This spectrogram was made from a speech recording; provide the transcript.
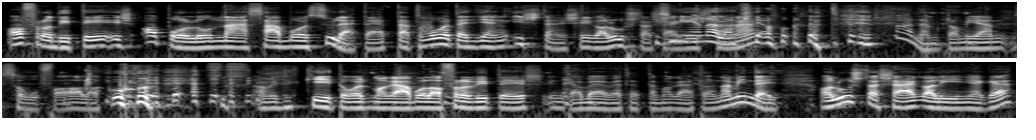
Afrodité és Apollon nászából született, tehát volt egy ilyen istenség a És lustaság milyen istene. alakja volt. Hát nem tudom, ilyen szófa alakú, amit kitolt magából Afrodite, és inkább elvetette magától. Na mindegy, a lustaság a lényege,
